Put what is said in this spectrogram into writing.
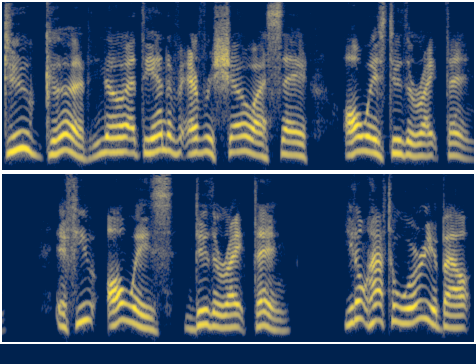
do good. You know, at the end of every show, I say, always do the right thing. If you always do the right thing, you don't have to worry about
